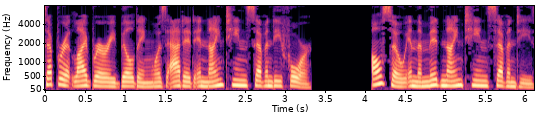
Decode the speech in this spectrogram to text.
separate library building was added in 1974. Also in the mid-1970s,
